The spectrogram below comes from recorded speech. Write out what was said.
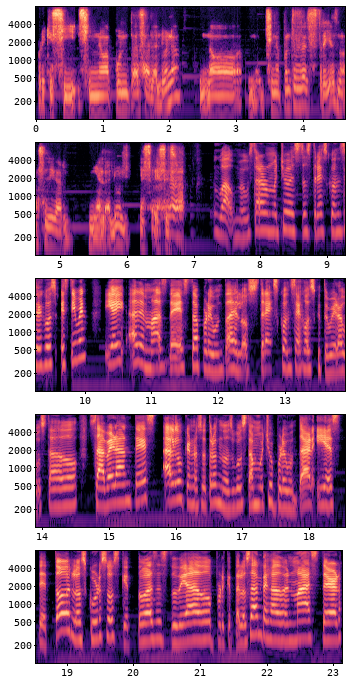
porque si, si no apuntas a la luna, no, si no apuntas a las estrellas, no vas a llegar ni a la luna. Es, es eso. Wow, me gustaron mucho estos tres consejos, Steven. Y hay, además de esta pregunta de los tres consejos que te hubiera gustado saber antes, algo que nosotros nos gusta mucho preguntar y es de todos los cursos que tú has estudiado, porque te los han dejado en máster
